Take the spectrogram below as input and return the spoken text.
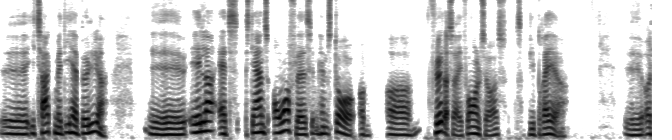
øh, i takt med de her bølger, øh, eller at stjernens overflade simpelthen står og og flytter sig i forhold til os, altså vibrerer. Øh, og,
